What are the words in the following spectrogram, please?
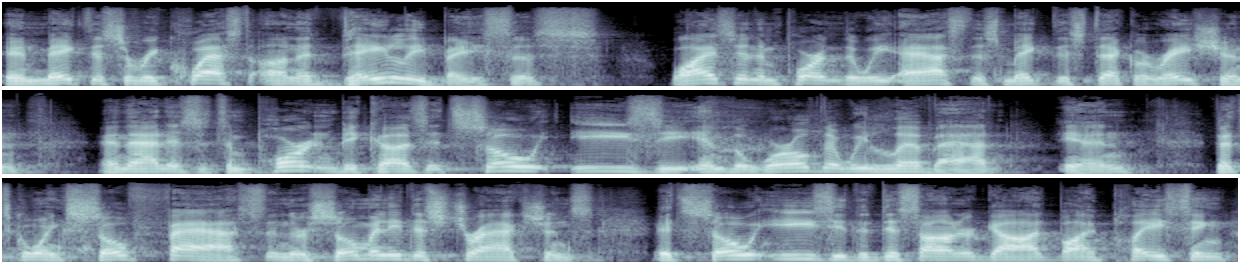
and make this a request on a daily basis? Why is it important that we ask this, make this declaration? And that is, it's important because it's so easy in the world that we live at in that's going so fast and there's so many distractions. It's so easy to dishonor God by placing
